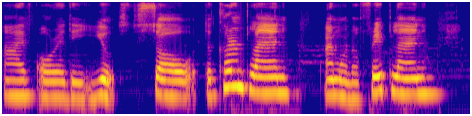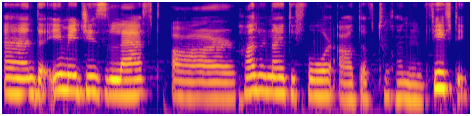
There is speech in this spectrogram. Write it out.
I've already used. So the current plan, I'm on a free plan and the images left are 194 out of 250.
